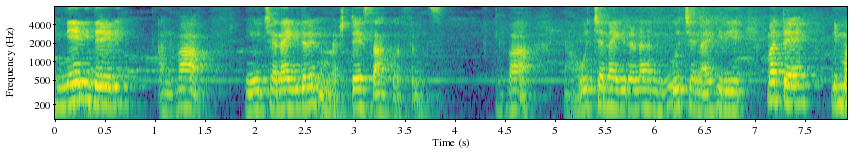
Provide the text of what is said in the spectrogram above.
ಇನ್ನೇನಿದೆ ಹೇಳಿ, ಅಲ್ವಾ? ನೀವು ಚೆನ್ನಾಗಿದ್ದರೆ ನಮ್ಗೆ ಅಷ್ಟೇ ಸಾಕು ಫ್ರೆಂಡ್ಸ್ ಅಲ್ವಾ? ನಾವು ಚೆನ್ನಾಗಿರೋಣ, ನೀವು ಚೆನ್ನಾಗಿರಿ. ಮತ್ತು ನಿಮ್ಮ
